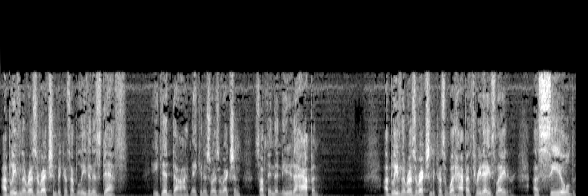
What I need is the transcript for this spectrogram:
I believe in the resurrection because I believe in his death. He did die, making his resurrection something that needed to happen. I believe in the resurrection because of what happened three days later. A sealed,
